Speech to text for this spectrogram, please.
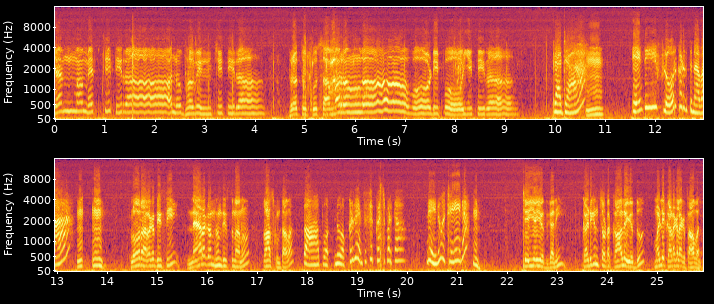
జన్మమెత్తితిరా అనుభవించితిరా బ్రతుకు సమరంలో ఓడిపోయితిరా. రాజా ఉమ్, ఏంటి ఫ్లోర్ కడుగుతున్నావా? ఉమ్, ఉమ్. ఫ్లోర్ అరగదీసి నేల గంధం తీస్తున్నాను. రాసుకుంటావా? పాపం నువ్వు ఒక్కడివే ఎంతసేపు కష్టపడతావు? నేను చెయ్యనా? చెయ్యొద్దు గాని కడిగిన చోట కాలు వేయొద్దు మళ్ళీ కడగలేక చావాలి.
